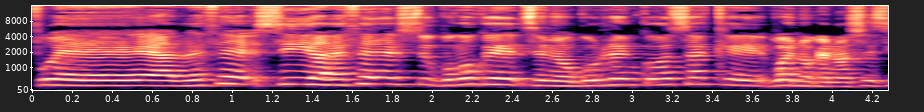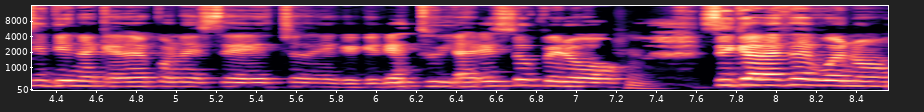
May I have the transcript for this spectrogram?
Pues a veces, sí, a veces supongo que se me ocurren cosas que, bueno, que no sé si tiene que ver con ese hecho de que quería estudiar eso, pero hmm. sí que a veces, bueno,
